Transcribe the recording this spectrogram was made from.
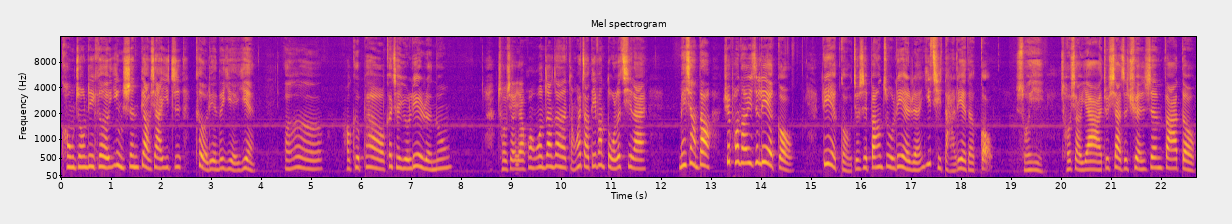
空中立刻应声掉下一只可怜的野雁。哦，好可怕哦！看起来有猎人哦。丑小鸭慌慌张张的，赶快找地方躲了起来。没想到，却碰到一只猎狗。猎狗就是帮助猎人一起打猎的狗，所以丑小鸭就吓得全身发抖。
